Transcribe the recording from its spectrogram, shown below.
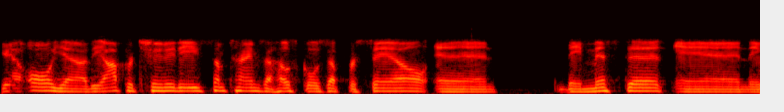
Yeah. Oh, yeah. The opportunity. Sometimes a house goes up for sale and they missed it, and they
